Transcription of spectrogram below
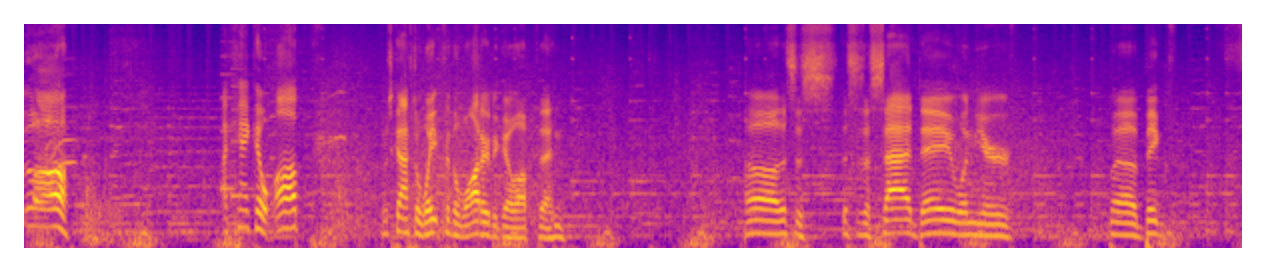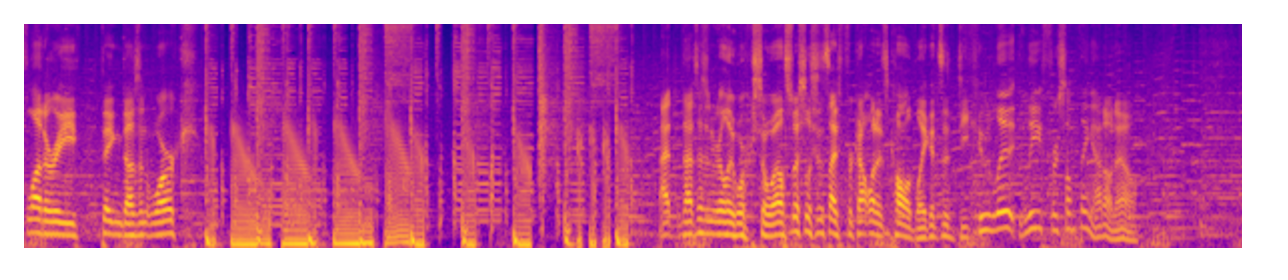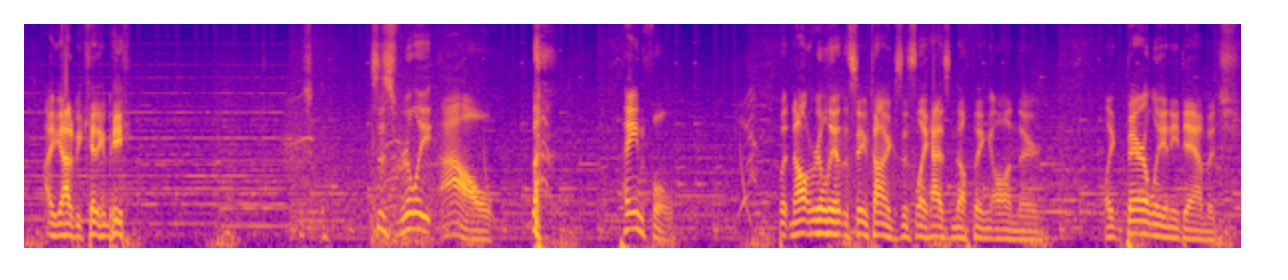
Ugh. I can't go up. I'm just gonna have to wait for the water to go up then. Oh, this is this is a sad day when your uh, big fluttery thing doesn't work. That, that doesn't really work so well, especially since I forgot what it's called. Like, it's a Deku leaf or something? I don't know. You gotta be kidding me. This is really... Ow. Painful. But not really at the same time, because it's, like, has nothing on there. Like, barely any damage.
